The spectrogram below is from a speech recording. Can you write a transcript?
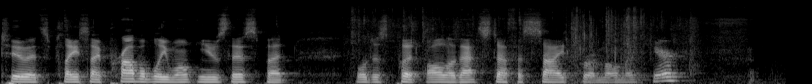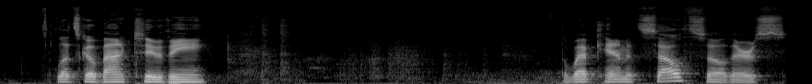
to its place, I probably won't use this, but we'll just put all of that stuff aside for a moment here. Let's go back to the the webcam itself. So there's,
